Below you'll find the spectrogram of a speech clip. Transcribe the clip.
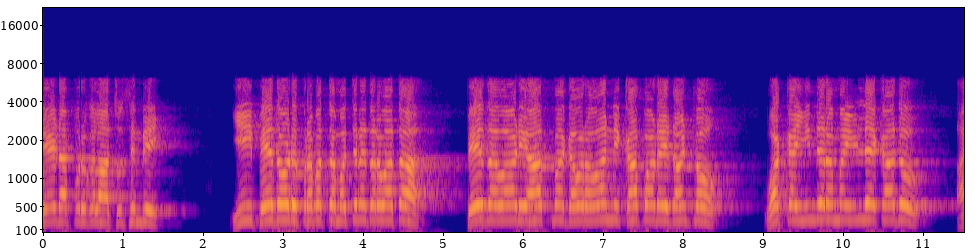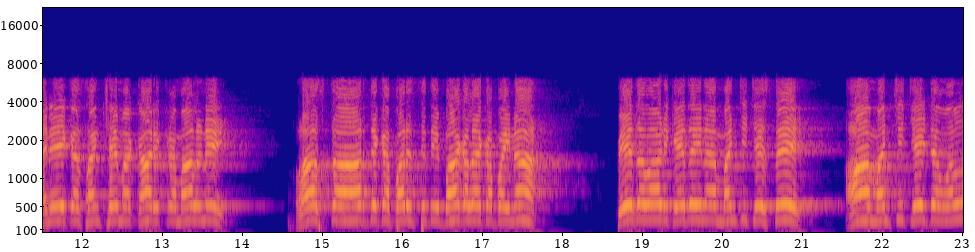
చేడ పురుగులా చూసింది. ఈ పేదోడు ప్రభుత్వం వచ్చిన తర్వాత పేదవాడి ఆత్మ గౌరవాన్ని కాపాడే దాంట్లో ఒక్క ఇందిరమ్మ ఇళ్ళే కాదు అనేక సంక్షేమ కార్యక్రమాలని రాష్ట్ర ఆర్థిక పరిస్థితి బాగలేకపోయినా పేదవాడికి ఏదైనా మంచి చేస్తే ఆ మంచి చేయటం వల్ల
